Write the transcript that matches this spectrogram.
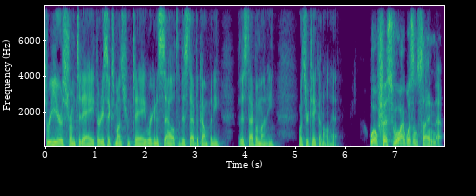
three years from today, 36 months from today, we're going to sell to this type of company for this type of money. What's your take on all that? Well, first of all, I wasn't saying that.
